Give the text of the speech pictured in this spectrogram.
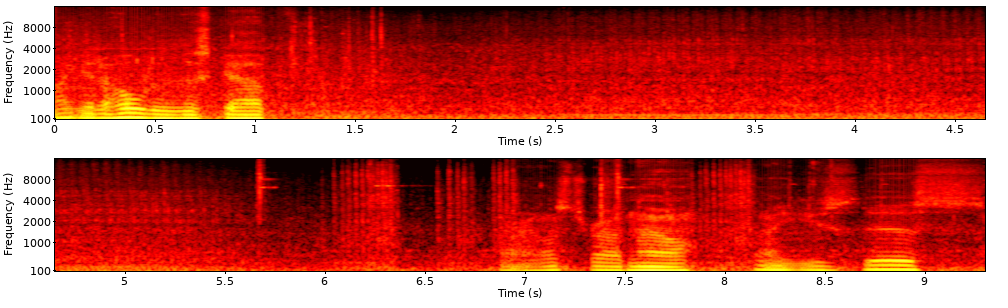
I guy. Alright, let's try it now. Can I use this?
